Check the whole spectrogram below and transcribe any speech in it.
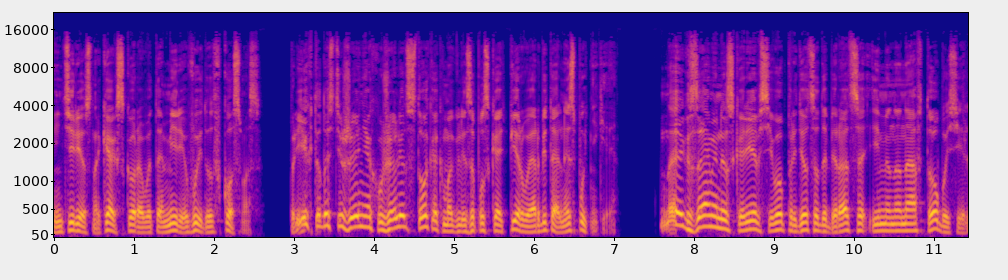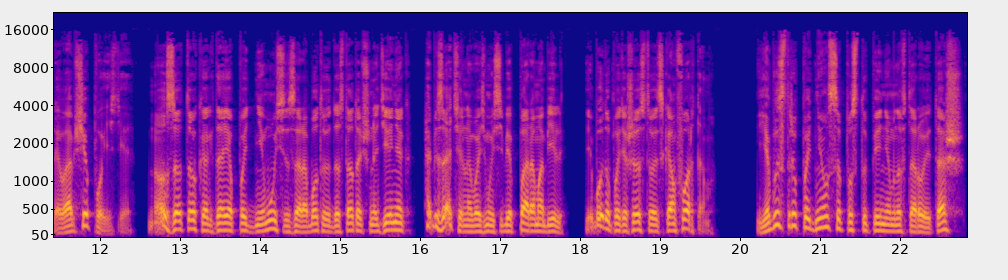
Интересно, как скоро в этом мире выйдут в космос? При их-то достижениях уже лет сто как могли запускать первые орбитальные спутники. На экзамены, скорее всего, придется добираться именно на автобусе или вообще поезде. Но зато, когда я поднимусь и заработаю достаточно денег, обязательно возьму себе паромобиль и буду путешествовать с комфортом. Я быстро поднялся по ступеням на второй этаж,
